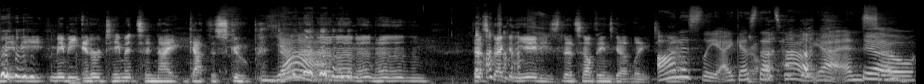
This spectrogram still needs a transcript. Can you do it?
maybe maybe Entertainment Tonight got the scoop. Yeah. Dun-dun-dun-dun-dun. That's back in the '80s. That's how things got leaked. Yeah. Honestly, I guess Yeah. that's how. Yeah, and Yeah. so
